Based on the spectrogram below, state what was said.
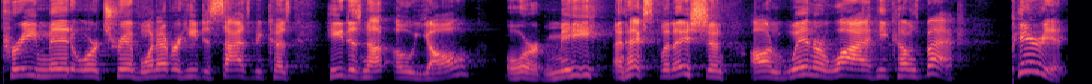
pre, mid, or trib, whenever he decides, because he does not owe y'all or me an explanation on when or why he comes back. Period.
